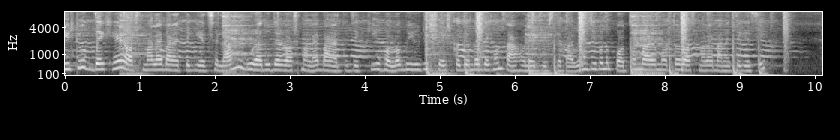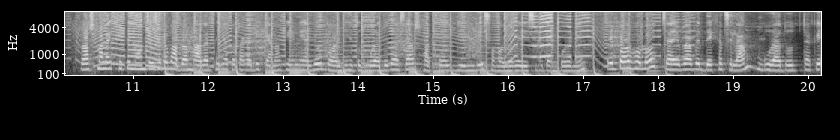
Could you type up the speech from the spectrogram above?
ইউটিউব দেখে রসমালাই বানাতে গিয়েছিলাম। গুঁড়া দুধের রসমালাই বানাতে যে কি হলো, ভিডিওটি শেষ পর্যন্ত দেখুন, তাহলে বুঝতে পারবেন। জীবনে প্রথমবারের মতো রসমালাই বানাতে গেছি। রসমালাই খেতে মন চাইছিল, ভাবলাম বাজার থেকে এত টাকা দিয়ে কেন কিনে নিয়ে আসব? ঘরে যেহেতু গুঁড়া দুধ আছে, আর সাথে ডিম দিয়ে সহজভাবে রেসিপিটা করে নিই। এরপর হলো যাইভাবে দেখেছিলাম, গুঁড়া দুধটাকে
